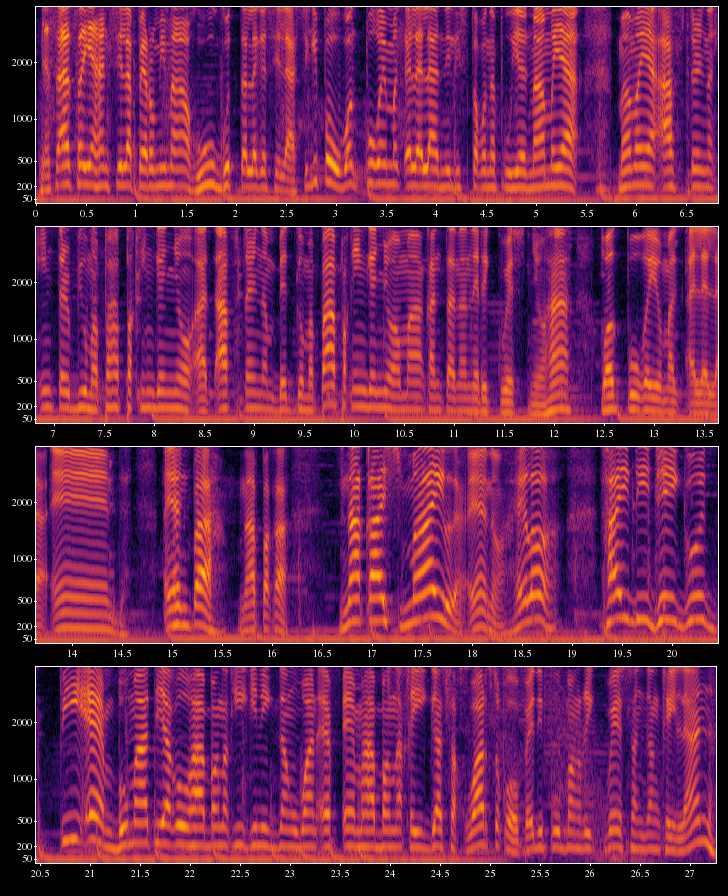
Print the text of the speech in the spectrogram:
Nasasayahan sila pero may mga hugot talaga sila. Sige po, wag po kayong mag-alala. Nilista ko na po yan. Mamaya, mamaya after ng interview, mapapakinggan nyo. At after ng bed ko, mapapakinggan nyo ang mga kanta na ni-request nyo, ha? Wag po kayong mag-alala. And, ayan pa, napaka. Naka-smile. Ayan o. Hello. Hi DJ, good PM. Bumati ako habang nakikinig ng 1FM habang nakahiga sa kwarto ko. Pwede po bang request hanggang kailan?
